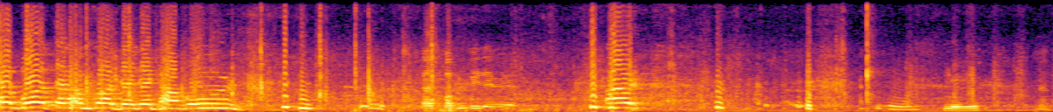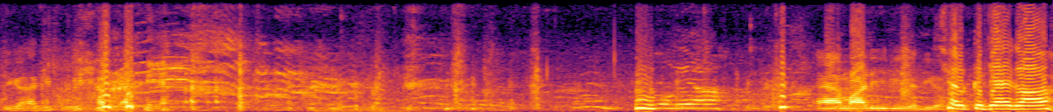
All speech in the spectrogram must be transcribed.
ये बहुत हमको दे दे ठाकुर। पप्पी दे। नहीं। की हो गया। भी जल्दी छलक जाएगा।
